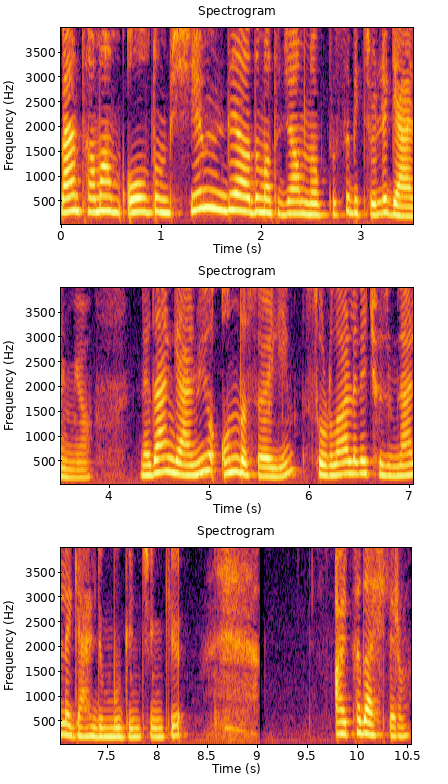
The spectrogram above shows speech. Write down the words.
ben tamam oldum şimdi adım atacağım noktası bir türlü gelmiyor. Neden gelmiyor onu da söyleyeyim. Sorularla ve çözümlerle geldim bugün çünkü. Arkadaşlarım,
